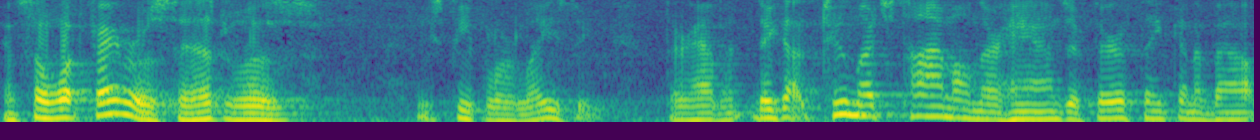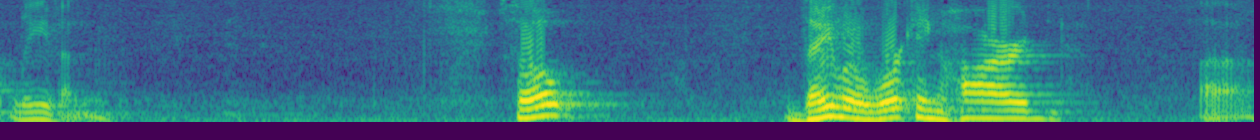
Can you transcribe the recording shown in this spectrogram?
And so what Pharaoh said was, These people are lazy. They're having, they got too much time on their hands if they're thinking about leaving. So they were working hard, uh,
